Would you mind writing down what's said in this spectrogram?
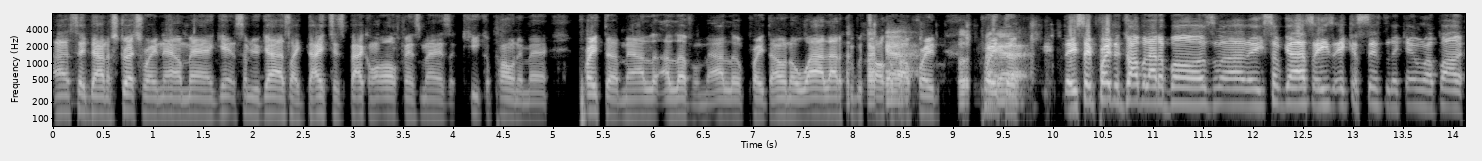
I'd say down the stretch right now, man, getting some of you guys like Deitis back on offense, man, is a key component, man. Prather, man, I, lo- I love him, man. I love Prather. I don't know why a lot of people talk about Prather. Prather. They say Prather drop a lot of balls. Uh, they, some guys say he's inconsistent. They came in my pocket.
